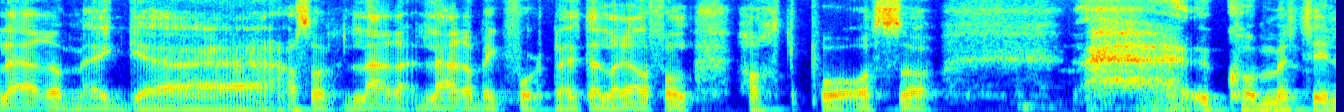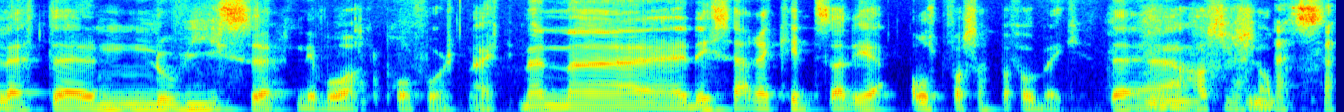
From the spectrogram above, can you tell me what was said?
lære meg eh, Altså lære, lære meg Fortnite, eller iallfall hardt på å eh, komme til et eh, novisenivå på Fortnite. Men eh, disse her kidsa de er altfor kjappe for meg. Det har ikke sjans.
